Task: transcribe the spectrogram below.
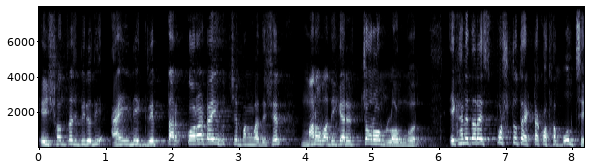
এই সন্ত্রাস বিরোধী আইনে গ্রেপ্তার করাটাই হচ্ছে বাংলাদেশের মানবাধিকারের চরম লঙ্ঘন। এখানে তারা স্পষ্টত একটা কথা বলছে,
